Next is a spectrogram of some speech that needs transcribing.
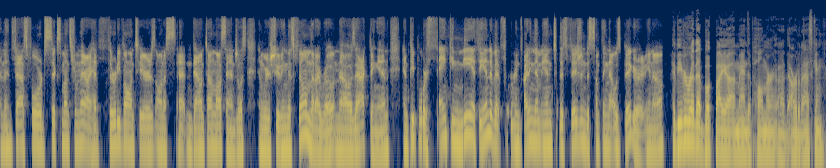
And then fast forward six months from there, I had 30 volunteers on a set in downtown Los Angeles, and we were shooting this film that I wrote and that I was acting in. And people were thanking me at the end of it for inviting them into this vision to something that was bigger, you know? Have you ever read that book by uh, Amanda Palmer, uh, The Art of Asking?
